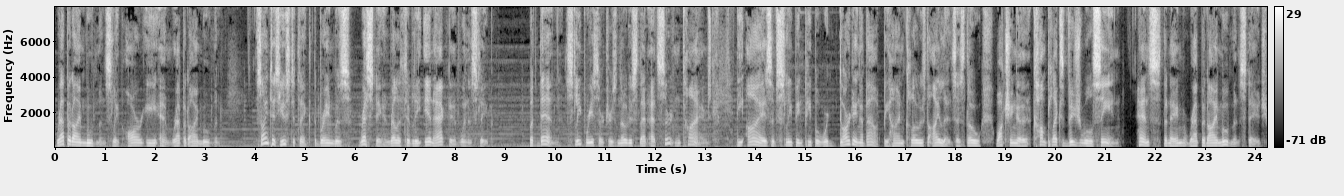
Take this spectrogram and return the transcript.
Rapid eye movement sleep, REM, rapid eye movement. Scientists used to think the brain was resting and relatively inactive when asleep. But then, sleep researchers noticed that at certain times, the eyes of sleeping people were darting about behind closed eyelids as though watching a complex visual scene, hence the name rapid eye movement stage.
